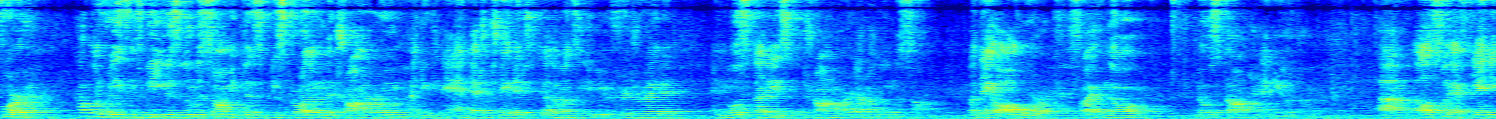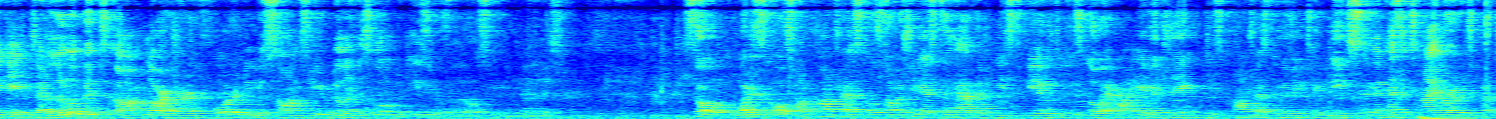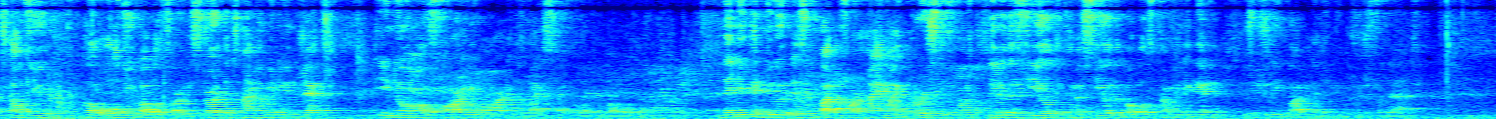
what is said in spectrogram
for a couple of reasons, we use Lumason because we store them in the trauma room, and you can add agitated. The other ones need to be refrigerated. And most studies in trauma are done on Lumason. But they all work, so I have no, no stock in any of them. Um, also, FDA indications are a little bit um, larger for Lumason, so your billing is a little bit easier for so what is the ultrasound contrast ultrasound machine has to have? It needs to be able to do these low MI imaging, these contrast imaging techniques, and it has a timer which kind of tells you how old your bubbles are. You start the timer when you inject, and you know how far you are in the life cycle of the bubble. And then you can do it as a button for an IMI burst. If you want to clear the field, you kind of see how the bubbles come in again. There's usually a button that you can push for that.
